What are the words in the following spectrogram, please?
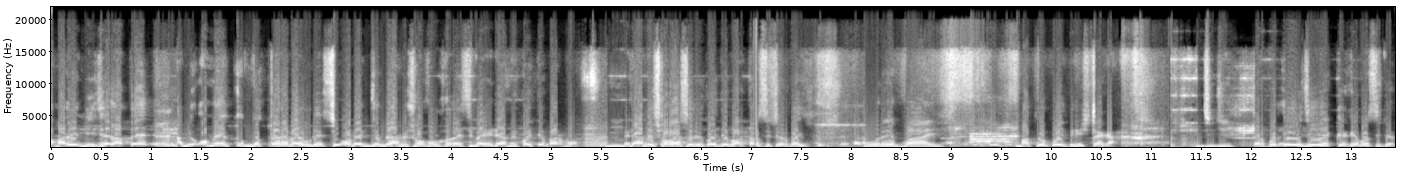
আমার এই নিজের হাতে আমি অনেক উদ্যোক্তারে ভাই উঠেছি অনেক জন্য আমি সফল করাইছি ভাই এটা আমি কইতে পারব। এটা আমি সরাসরি কইতে পারতাম সিটার ভাই। ওরে ভাই। মাত্র পঁয়ত্রিশ টাকা। জি। জি। তারপর এই যে একটা ক্যাপাসিটার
